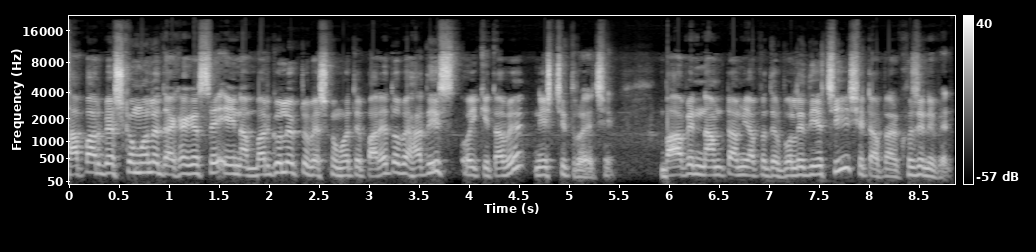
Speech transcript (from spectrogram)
ছাপার বেশ কম হলে দেখা গেছে এই নাম্বারগুলো একটু বেশ হতে পারে, তবে হাদিস ওই কিতাবে নিশ্চিত রয়েছে। বাবের নামটা আমি আপনাদের বলে দিয়েছি, সেটা আপনারা খুঁজে নেবেন।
